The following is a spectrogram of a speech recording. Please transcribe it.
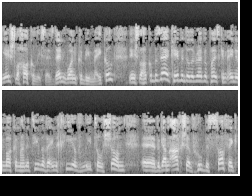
yesh lahakol, he says. Then one could be makel. Yesh lahakol b'zeh, keven del reva poiskim ein makam hanatila ve'en chiyav litul sham, uh, v'gam achshav hu b'sofik.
